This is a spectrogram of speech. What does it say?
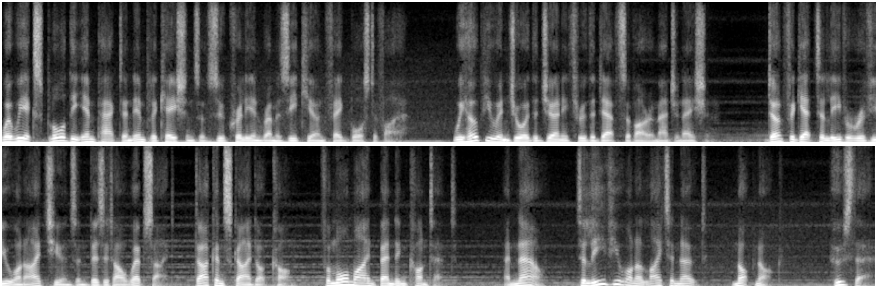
where we explored the impact and implications of Zukrillian Feigborstifier. We hope you enjoyed the journey through the depths of our imagination. Don't forget to leave a review on iTunes and visit our website, darkensky.com for more mind bending content. And now, to leave you on a lighter note, knock knock. Who's there?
